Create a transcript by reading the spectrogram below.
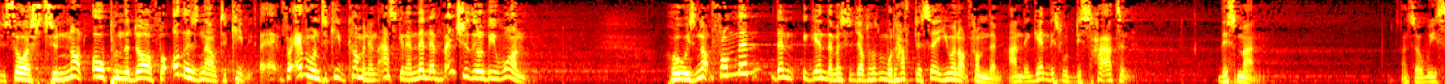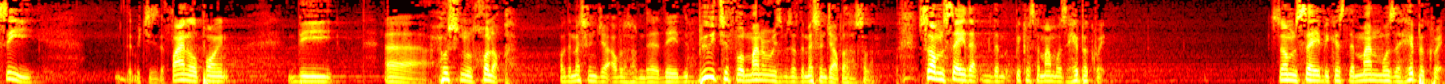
so as to not open the door for others now to keep, for everyone to keep coming and asking, and then eventually there'll be one who is not from them, then again the messenger of Allah would have to say, you are not from them. And again this would dishearten this man. And so we see, which is the final point, the uh, husnul khuluq of the messenger of Allah, the, the, the, beautiful mannerisms of the messenger of Allah. Some say that the, because the man was a hypocrite. Some say because the man was a hypocrite.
